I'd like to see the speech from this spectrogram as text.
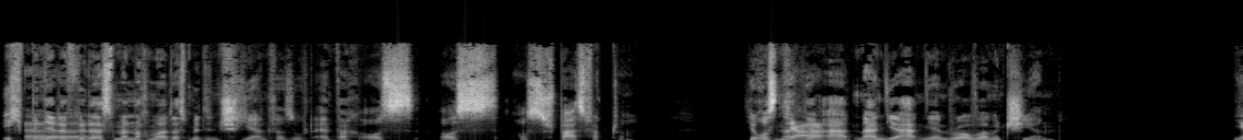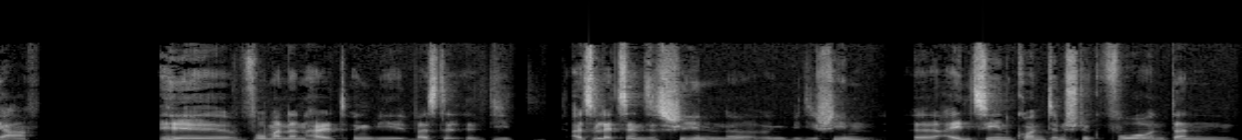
Ich bin ja Äh. dafür, dass man nochmal das mit den Skiern versucht, einfach aus, aus, aus Spaßfaktor. Die Russen Ja. hatten, ja, hatten, hatten ja- hatten ja einen Rover mit Skiern. ja. Äh, wo man dann halt irgendwie, weißt du, äh, die, also letztendlich Schienen, ne? Irgendwie die Schienen äh, einziehen konnte, ein Stück vor und dann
